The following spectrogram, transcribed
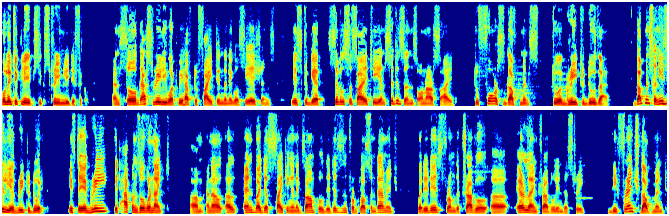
Politically, it's extremely difficult. And so that's really what we have to fight in the negotiations is to get civil society and citizens on our side to force governments to agree to do that. Governments can easily agree to do it. If they agree, it happens overnight. Um, and I'll, I'll end by just citing an example that isn't from loss and damage, but it is from the travel, uh, airline travel industry. The French government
